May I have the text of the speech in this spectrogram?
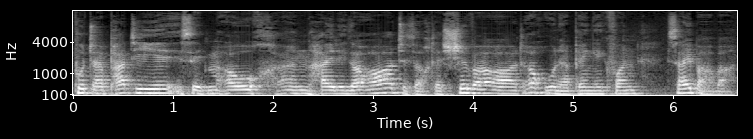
Puttapati ist eben auch ein heiliger Ort, ist auch der Shiva-Ort, auch unabhängig von Sai Baba.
